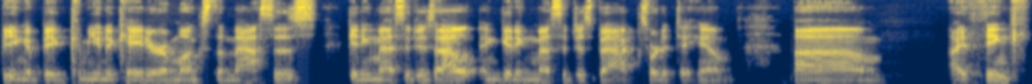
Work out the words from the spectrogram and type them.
being a big communicator amongst the masses, getting messages out and getting messages back, sort of to him. Um, I think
